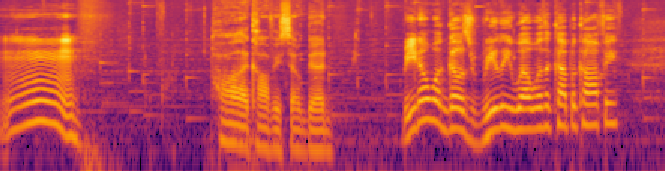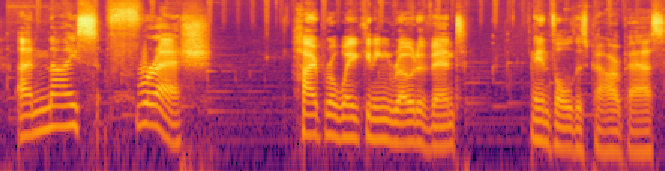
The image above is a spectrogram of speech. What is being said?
Mmm. Oh, that coffee's so good. But you know what goes really well with a cup of coffee? A nice, fresh Hyper Awakening Road event and Voldis Power Pass.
